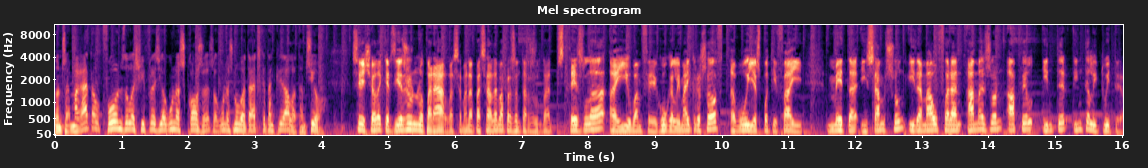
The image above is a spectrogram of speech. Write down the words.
doncs amagat al fons de les xifres hi ha algunes coses, algunes novetats que t'han cridat l'atenció. Sí, això d'aquests dies és un no parar. La setmana passada va presentar resultats Tesla, ahir ho van fer Google i Microsoft, avui Spotify, Meta i Samsung, i demà ho faran Amazon, Apple, Inter, Intel i Twitter.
